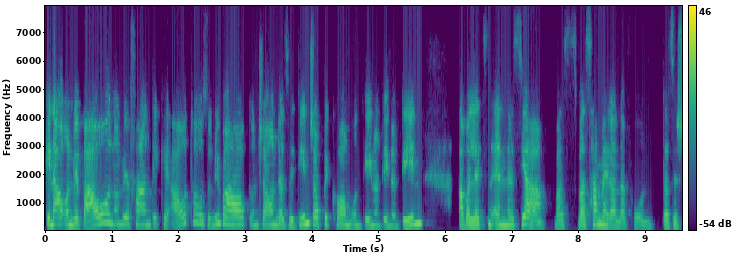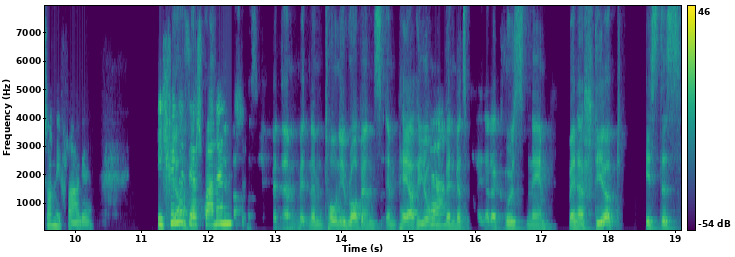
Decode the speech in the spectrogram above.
Genau, und wir bauen und wir fahren dicke Autos und überhaupt und schauen, dass wir den Job bekommen und den und den und den. Aber letzten Endes, ja, was, was haben wir dann davon? Das ist schon die Frage. Ich finde ja, es sehr spannend. Mit einem, mit einem, Tony Robbins Imperium, ja. wenn wir jetzt einer der größten nehmen, wenn er stirbt, ist es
